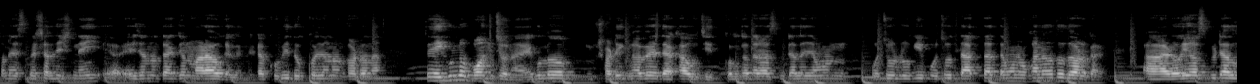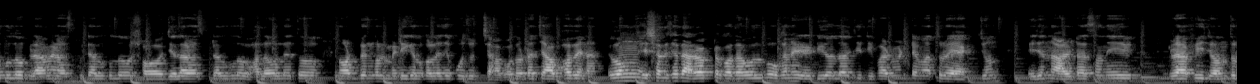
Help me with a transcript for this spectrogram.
কোনো স্পেশালিস্ট নেই। এই জন্য তো একজন মারাও গেলেন। এটা খুবই দুঃখজনক ঘটনা। তো এইগুলো বঞ্চনা, এগুলো সঠিকভাবে দেখা উচিত। কলকাতার হসপিটালে যেমন প্রচুর রুগী, প্রচুর ডাক্তার, তেমন ওখানেও তো দরকার। আর ওই হসপিটালগুলো গ্রামের হসপিটালগুলো জেলার হসপিটালগুলো ভালো হলে তো নর্থ বেঙ্গল মেডিকেল কলেজে প্রচুর চাপ, অতটা চাপ হবে না। এবং এর সাথে সাথে আরও একটা কথা বলব, ওখানে রেডিওলজি ডিপার্টমেন্টে মাত্র একজন এই জন্য আলট্রাসোনোগ্রাফি যন্ত্র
